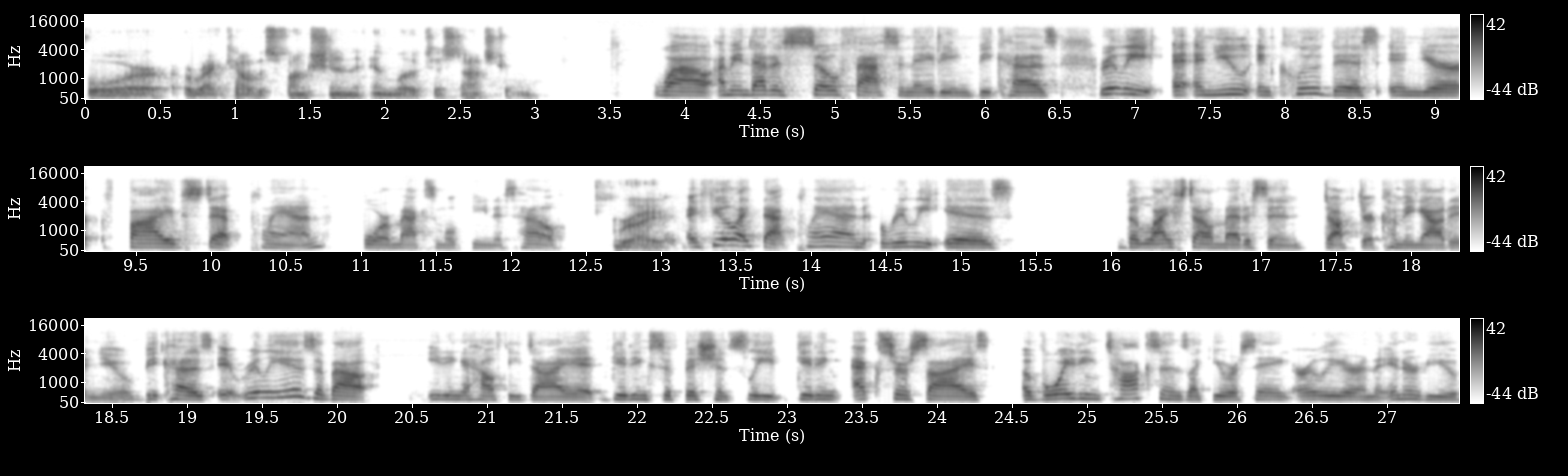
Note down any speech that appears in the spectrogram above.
for erectile dysfunction and low testosterone. Wow. I mean, that is so fascinating because really, and you include this in your five step plan for maximal penis health. Right. I feel like that plan really is the lifestyle medicine doctor coming out in you because it really is about eating a healthy diet, getting sufficient sleep, getting exercise, avoiding toxins, like you were saying earlier in the interview,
